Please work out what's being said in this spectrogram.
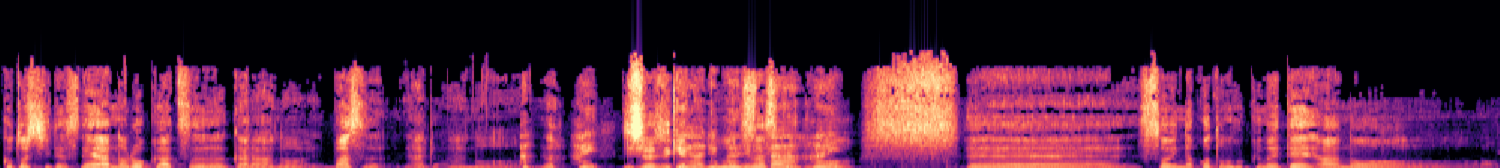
今年ですね、あの、6月から、あの、バス、あるあの、はい。実証実験なんかもありますけれども、実験ありまえーそういうようなことも含めて、あの、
